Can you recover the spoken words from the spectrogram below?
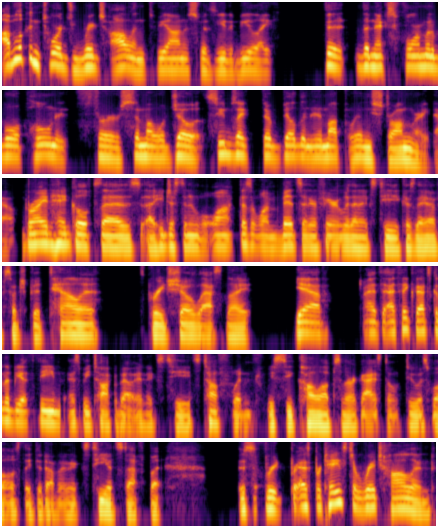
I'm looking towards Ridge Holland to be honest with you to be like the the next formidable opponent for Samoa Joe. It seems like they're building him up really strong right now. Brian Henkel says uh, he just didn't want doesn't want Vince interfering with NXT because they have such good talent. It's a great show last night. Yeah, I, th- I think that's going to be a theme as we talk about NXT. It's tough when we see call ups and our guys don't do as well as they did on NXT and stuff. But as, as pertains to Ridge Holland,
